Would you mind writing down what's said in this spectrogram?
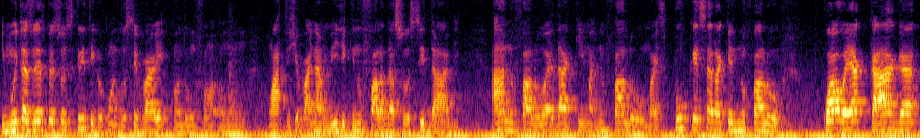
E muitas vezes as pessoas criticam quando você vai, quando um, um, um artista vai na mídia que não fala da sua cidade. Ah, não falou, é daqui, mas não falou. Mas por que será que ele não falou? Qual é a carga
